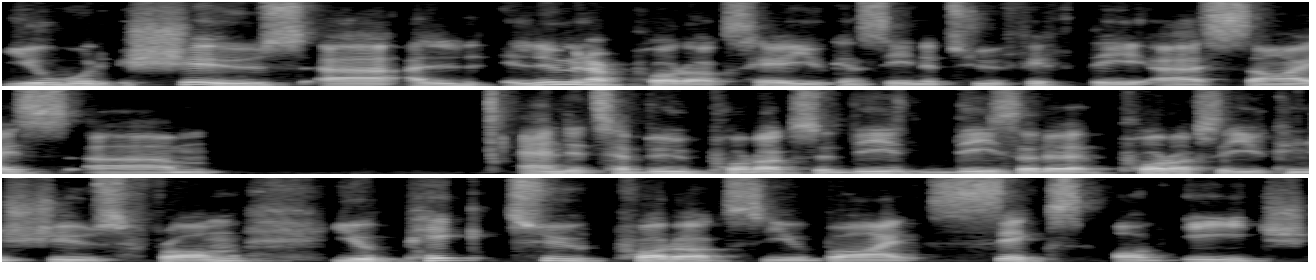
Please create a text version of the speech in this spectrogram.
you would choose uh, Illumina products here. You can see in the 250 uh, size. Um, and the taboo products. So these these are the products that you can choose from. You pick two products, you buy six of each,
